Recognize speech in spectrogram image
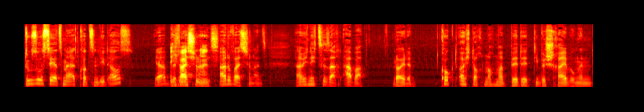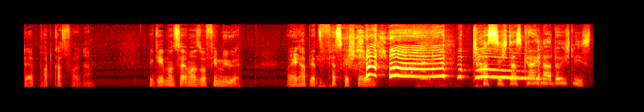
du suchst dir jetzt mal kurz ein Lied aus. Ja, bitte? ich weiß schon eins. Ah, du weißt schon eins. Da habe ich nichts gesagt. Aber, Leute, guckt euch doch nochmal bitte die Beschreibungen der Podcast-Folgen an. Wir geben uns da immer so viel Mühe. Und ich habe jetzt festgestellt, dass sich das keiner durchliest.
